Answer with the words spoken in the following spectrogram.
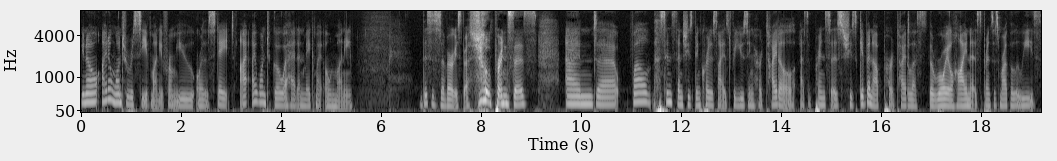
you know, I don't want to receive money from you or the state. I, I want to go ahead and make my own money. This is a very special princess. And uh, well, since then, she's been criticized for using her title as a princess. She's given up her title as the Royal Highness, Princess Martha Louise.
